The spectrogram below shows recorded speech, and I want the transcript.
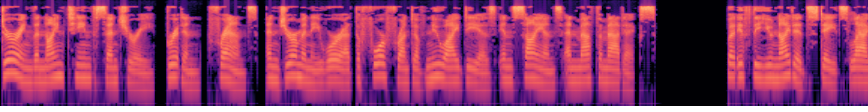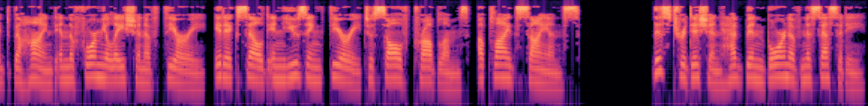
During the 19th century, Britain, France, and Germany were at the forefront of new ideas in science and mathematics. But if the United States lagged behind in the formulation of theory, it excelled in using theory to solve problems, applied science. This tradition had been born of necessity.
